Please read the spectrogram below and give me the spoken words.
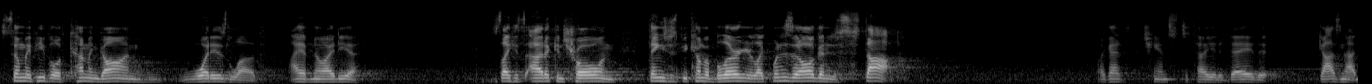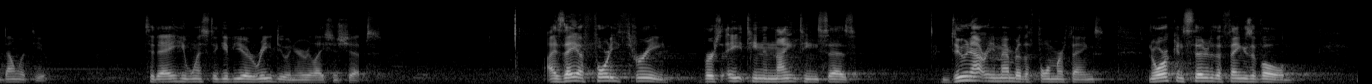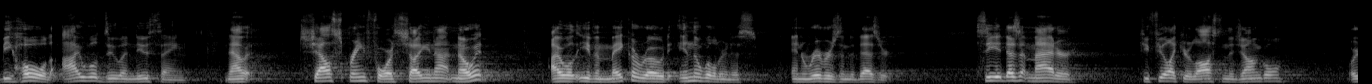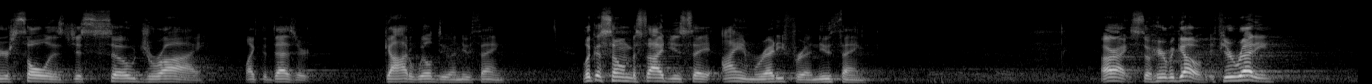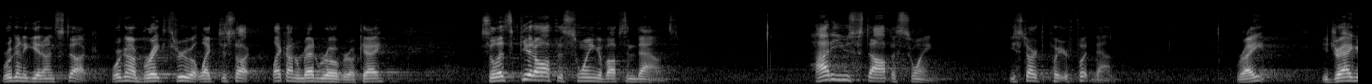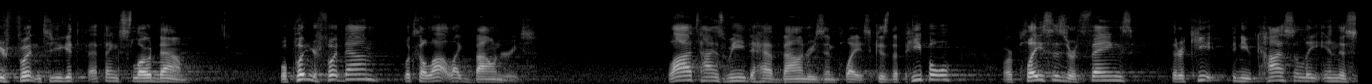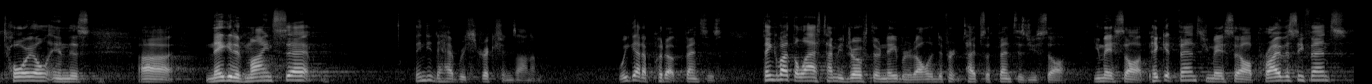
So many people have come and gone. What is love? I have no idea. It's like it's out of control and things just become a blur, and you're like, when is it all going to stop? I got a chance to tell you today that God's not done with you. Today, He wants to give you a redo in your relationships. Isaiah 43, verse 18 and 19 says, Do not remember the former things, nor consider the things of old. Behold, I will do a new thing. Now it shall spring forth. Shall you not know it? I will even make a road in the wilderness and rivers in the desert. See, it doesn't matter if you feel like you're lost in the jungle or your soul is just so dry like the desert. God will do a new thing. Look at someone beside you and say, I am ready for a new thing. All right, so here we go. If you're ready, we're going to get unstuck. We're going to break through it like just like on Red Rover, okay? So let's get off the swing of ups and downs. How do you stop a swing? You start to put your foot down, right? You drag your foot until you get that thing slowed down. Well, putting your foot down looks a lot like boundaries. A lot of times we need to have boundaries in place because the people or places or things that are keeping you constantly in this toil, in this uh, negative mindset, they need to have restrictions on them. We got to put up fences. Think about the last time you drove through a neighborhood, all the different types of fences you saw. You may saw a picket fence, you may saw a privacy fence.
